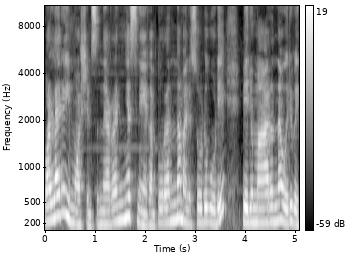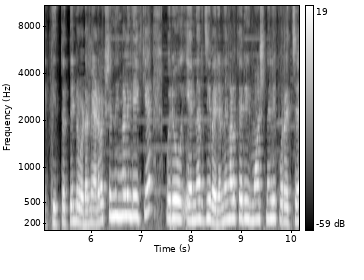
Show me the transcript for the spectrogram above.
വളരെ ഇമോഷൻസ് നിറഞ്ഞ സ്നേഹം തുറന്ന മനസ്സോടുകൂടി പെരുമാറുന്ന ഒരു വ്യക്തിത്വത്തിന്റെ ഉടമയാണ്. പക്ഷെ നിങ്ങളിലേക്ക് ഒരു എനർജി വരും. നിങ്ങൾക്കൊരു ഇമോഷണലി കുറച്ച്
